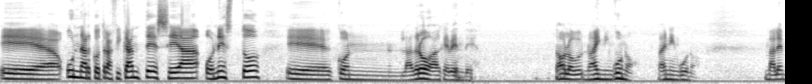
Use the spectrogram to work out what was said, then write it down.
eh, un narcotraficante sea honesto con la droga que vende. No, no hay ninguno, no hay ninguno. ¿Vale?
